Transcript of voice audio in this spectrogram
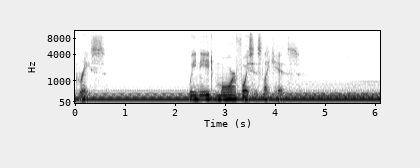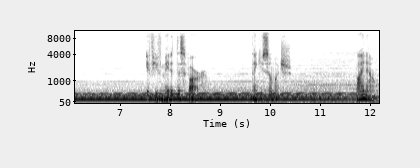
grace. We need more voices like his. If you've made it this far, thank you so much. Bye now.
